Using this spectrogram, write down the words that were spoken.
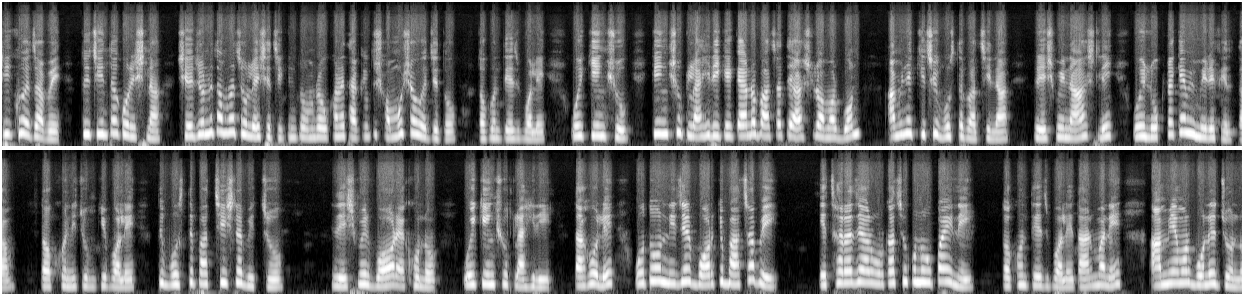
ঠিক হয়ে যাবে, তুই চিন্তা করিস না সেজন্য তো আমরা চলে এসেছি, কিন্তু আমরা ওখানে থাকলে তো সমস্যা হয়ে যেত, তখন তেজ বলে। ওই কিংসুক কিংসুক লাহিরিকে কেন বাঁচাতে আসলো আমার বোন? আমি না কিছুই বুঝতে পারছি না। রেশমি না আসলে ওই লোকটাকে আমি মেরে ফেলতাম। তখনই চুমকি বলে, তুই বুঝতে পারছিস না বিচ্ছু, রেশমির বর এখনও ওই কিংসুক লাহিরি তাহলে ও তো নিজের বরকে বাঁচাবেই। এছাড়া যে আর ওর কাছে কোনো উপায় নেই? তখন তেজ বলে, তার মানে আমি আমার বোনের জন্য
